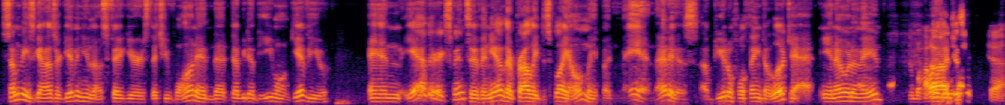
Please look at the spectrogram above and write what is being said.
some of these guys are giving you those figures that you've wanted that WWE won't give you And yeah, they're expensive and yeah, they're probably display only, but man, that is a beautiful thing to look at. You know what I mean? Uh, just, yeah.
